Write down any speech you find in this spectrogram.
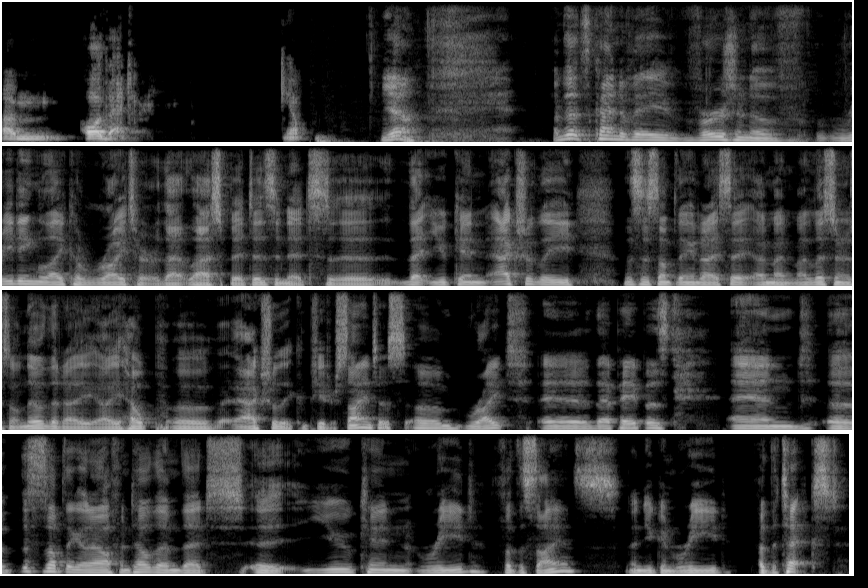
um, all that. Yeah. Yeah. And that's kind of a version of reading like a writer, that last bit, isn't it? Uh, that you can actually, this is something that I say, I mean, my listeners will know that I, I help uh, actually computer scientists um, write uh, their papers. And uh, this is something that I often tell them that uh, you can read for the science and you can read for the text.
